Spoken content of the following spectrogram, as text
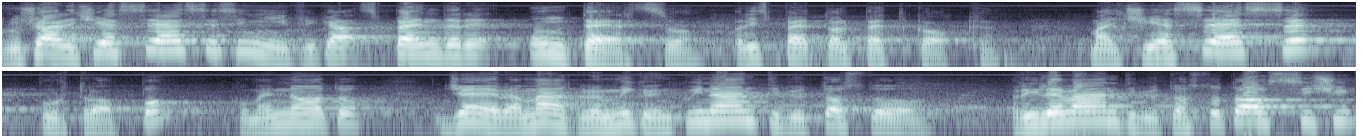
Bruciare CSS significa spendere un terzo rispetto al petcock, ma il CSS, purtroppo, come è noto, genera macro e microinquinanti piuttosto rilevanti, piuttosto tossici,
